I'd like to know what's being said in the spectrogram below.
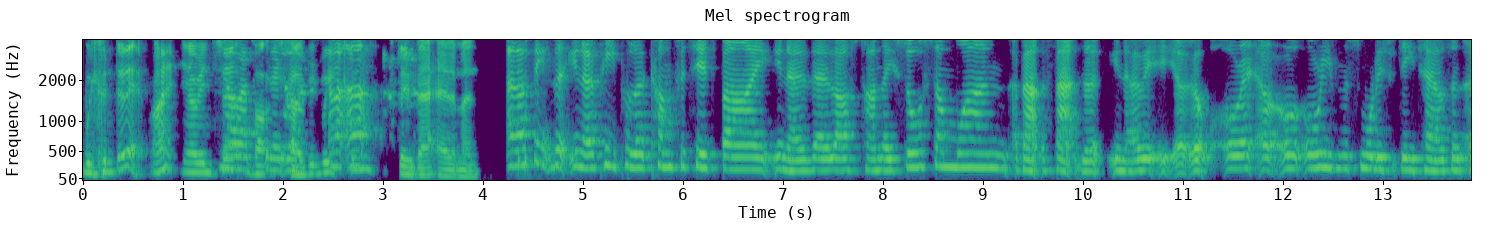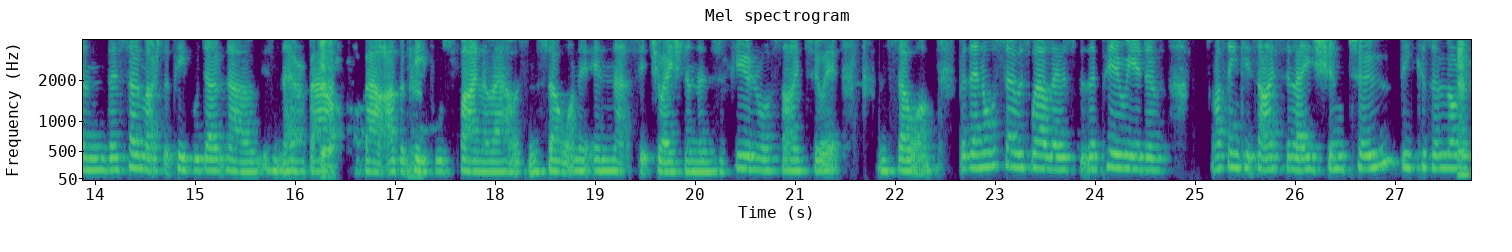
we couldn't do it, right? You know, in certain parts of. COVID, we couldn't do that element. And I think that, you know, people are comforted by, you know, their last time they saw someone about the fact that, you know, it, uh, or, or or even the smallest details. And, and there's so much that people don't know, isn't there, about about other Yeah. people's final hours and so on in that situation. And then there's a funeral side to it and so on. But then also as well, there's the period of I think it's isolation too, because a lot of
